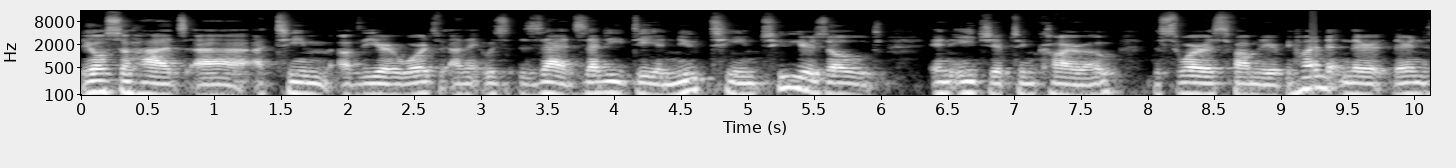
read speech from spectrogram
They also had uh, a Team of the Year award, and it was Z, ZED, a new team, two years old in Egypt, in Cairo. The Sawiris family are behind it, and they're they're in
